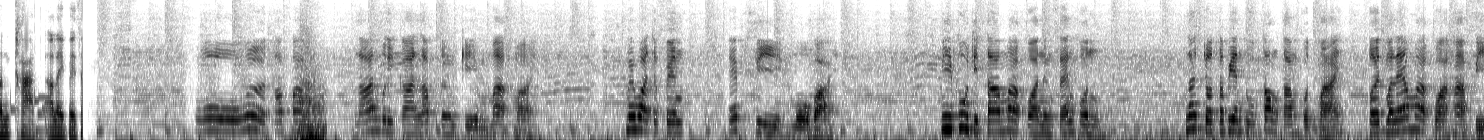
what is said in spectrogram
มันขาดอะไรไปสักโอเวอร์ท็อปอัพร้านบริการรับเติมเกมมากมาย ไม่ว่าจะเป็น FC Mobile มีผู้ติดตามมากกว่า 1 0 0 0 0แสนคน และจดทะเบียนถูกต้องตามกฎหมาย เปิดมาแล้วมากกว่า 5 ปี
